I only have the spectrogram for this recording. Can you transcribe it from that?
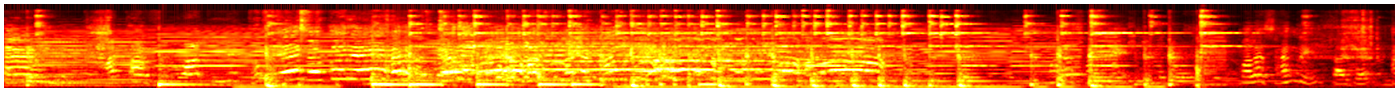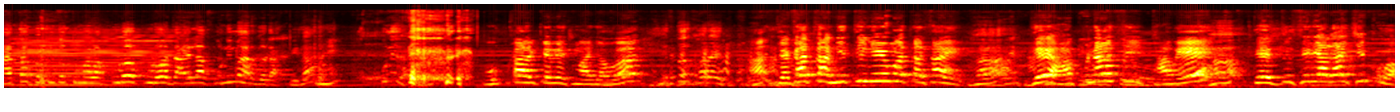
तयारी पुढं पुढं जायला कोणी मार्ग दाखविला? कोणी? कोणी दाखविला? उपकार केलेस माझ्यावर. हे तर खरं आहे. हा जगाचा नीती नियमच असा आहे. हा? जे आपणाची ठावे हा. ते दुसऱ्याला शिकवा.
